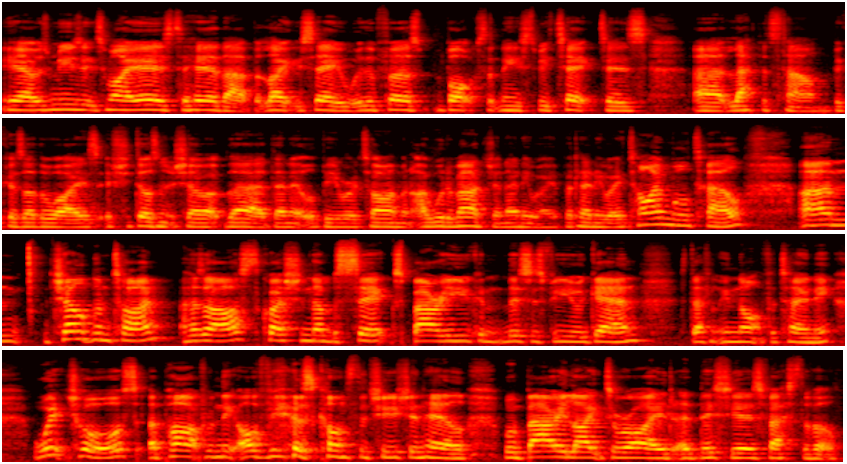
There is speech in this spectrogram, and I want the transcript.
Yeah, it was music to my ears to hear that. But like you say, the first box that needs to be ticked is uh, Leopardstown because otherwise, if she doesn't show up there, then it'll be retirement. I would imagine anyway. But anyway, time will tell. Um, Cheltenham Time has asked question number six. Barry, you can. This is for you again. It's definitely not for Tony. Which horse, apart from the obvious Constitution Hill, would Barry like to ride at this year's festival?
